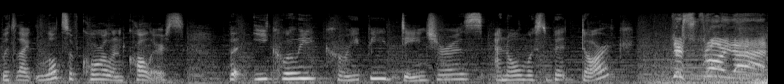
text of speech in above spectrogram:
with like lots of coral and colors but equally creepy, dangerous, and almost a bit dark. Destroy that!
